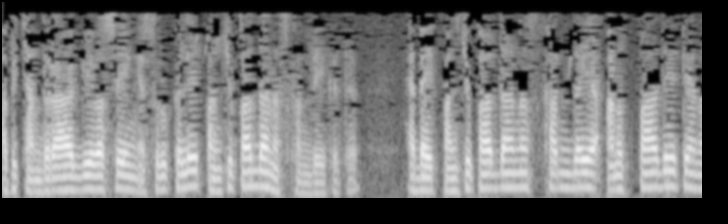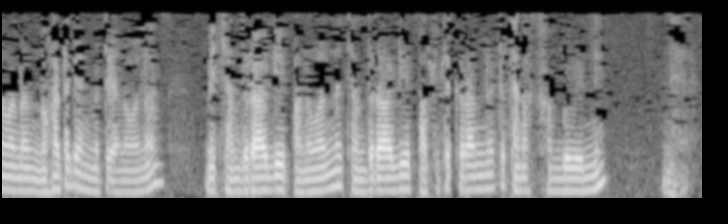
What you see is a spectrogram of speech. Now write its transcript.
අපි චන්ද්‍රාගය වශයෙන් ඇසුරු කළේ පංච උපාදානස්කන්ධයකට. හැබැයි පංච උපාදානස්කන්ධය අනුත්පාදයට යනවා නම් නොහට ගැනීමට යනවා නම් මේ චන්ද්‍රාගයේ පණවන්න චන්ද්‍රාගයේ පතිත කරන්නට තැනක් හම්බ වෙන්නේ නැහැ.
